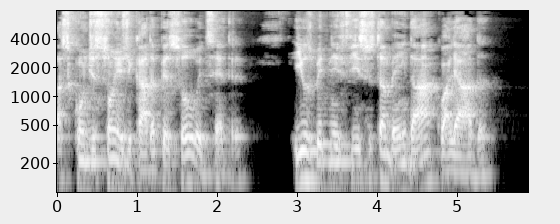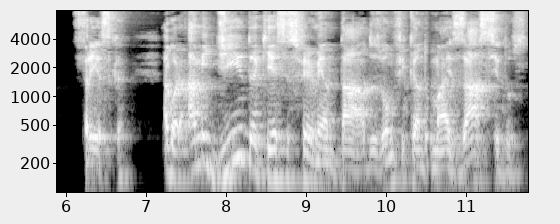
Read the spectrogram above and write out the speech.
as condições de cada pessoa, etc. e os benefícios também da coalhada fresca. Agora, à medida que esses fermentados vão ficando mais ácidos,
